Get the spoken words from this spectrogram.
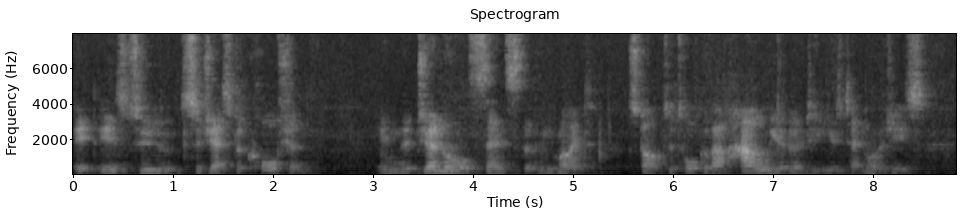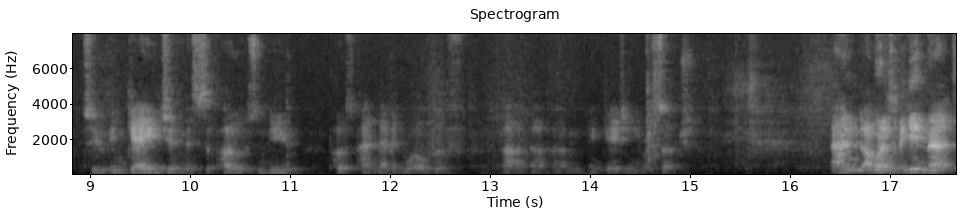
it is to suggest a caution in the general sense that we might start to talk about how we are going to use technologies to engage in this supposed new post-pandemic world of uh, uh, um, engaging in research. And I wanted to begin that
